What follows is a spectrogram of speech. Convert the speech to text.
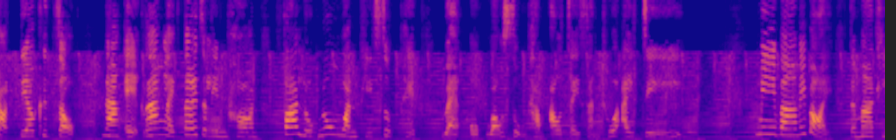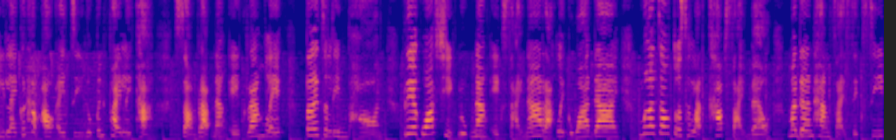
ช็อตเดียวคือจบ นางเอกร่างเล็กเต้ยจรินพรฟาดลุกนุ่งวันพีชสุดเผ็ด แหวกอกเว้าสูงทำเอาใจสั่นทั่วไอจีมีบาร์ไม่บ่อย แต่มาทีไรก็ทำเอาไอจีลุกเป็นไฟเลยค่ะสำหรับนางเอกร่างเล็ก เต้ยจรินพร เรียกว่าฉีกลุกนางเอกสายน่ารักเลยก็ว่าได้ เมื่อเจ้าตัวสลัดคาบสายแบลมาเดินทางสายเซ็กซี่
